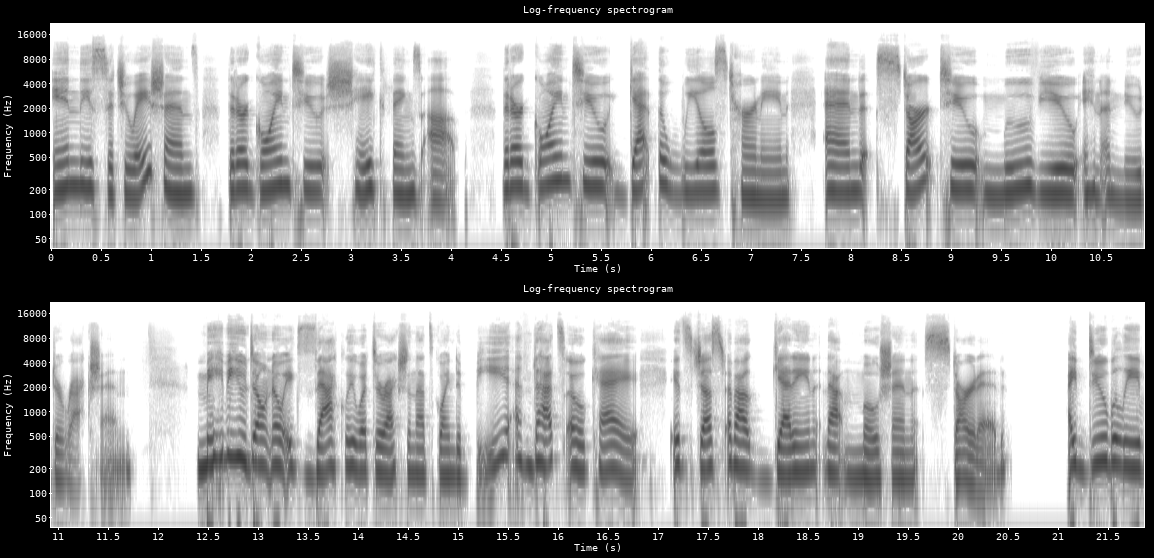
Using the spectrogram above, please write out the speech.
in these situations that are going to shake things up, that are going to get the wheels turning and start to move you in a new direction. Maybe you don't know exactly what direction that's going to be, and that's okay. It's just about getting that motion started. I do believe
